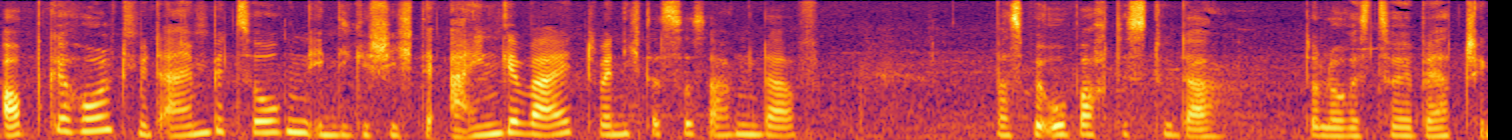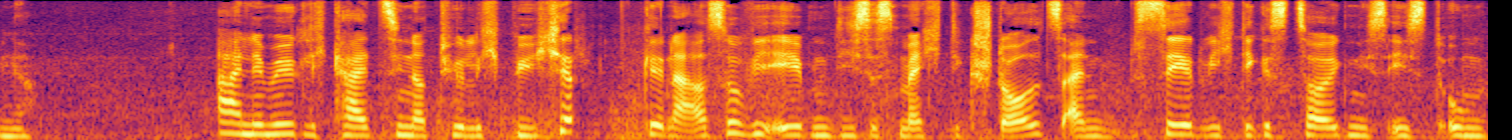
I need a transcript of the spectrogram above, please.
abgeholt, mit einbezogen, in die Geschichte eingeweiht, wenn ich das so sagen darf? Was beobachtest du da, Dolores Zoe-Bertschinger? Eine Möglichkeit sind natürlich Bücher, genauso wie eben dieses Mächtig Stolz ein sehr wichtiges Zeugnis ist, um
